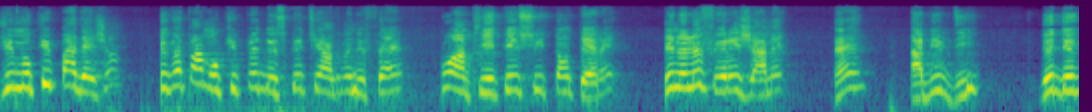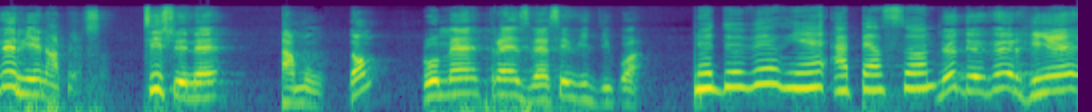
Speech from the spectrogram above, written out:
Je ne m'occupe pas des gens. Je ne vais pas m'occuper de ce que tu es en train de faire pour empiéter sur ton terrain. Je ne le ferai jamais. Hein? La Bible dit, ne devez rien à personne, si ce n'est l'amour. Donc, Romains 13, verset 8 dit quoi? Ne devez rien à personne Ne devez rien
